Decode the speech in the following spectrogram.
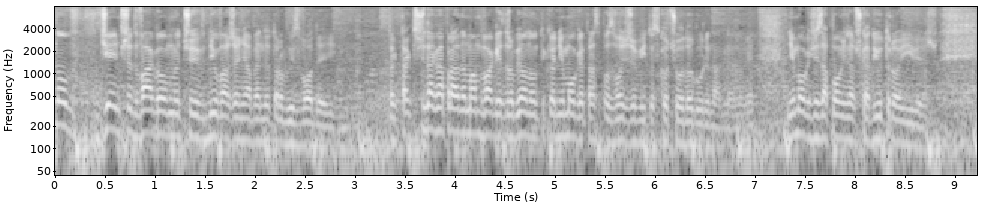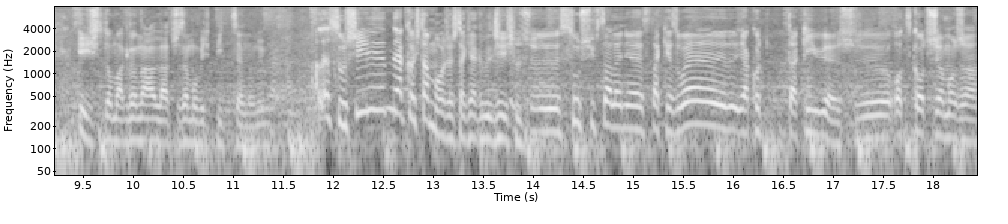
no w dzień przed wagą, czy w dniu ważenia będę to robił z wody i tak, tak, tak naprawdę mam wagę zrobioną, tylko nie mogę teraz pozwolić, żeby mi to skoczyło do góry nagle, no nie? Nie mogę się zapomnieć na przykład jutro i wiesz, iść do McDonalda, czy zamówić pizzę, no nie? Ale sushi jakoś tam możesz, tak jak widzieliśmy. Sushi wcale nie jest takie złe, jako taki, wiesz, odskocznia można,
